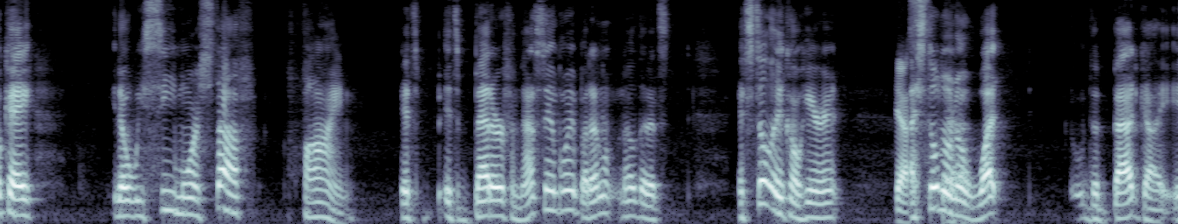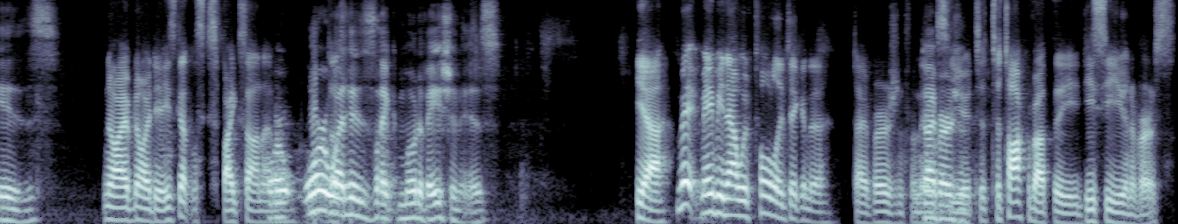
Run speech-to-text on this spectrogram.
okay, you know, we see more stuff, fine. It's it's better from that standpoint, but I don't know that it's it's still incoherent. yes. I still don't know what the bad guy is No, I have no idea. He's got like, spikes on him. or or what his like motivation is. Yeah, may, maybe now we've totally taken a diversion from the Diversion. MCU to, to talk about the DC universe.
